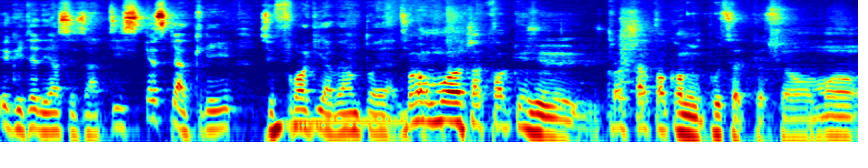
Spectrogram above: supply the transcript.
eux qui étaient déjà ses artistes? Qu'est-ce qui a créé ce froid qu'il y avait entre toi et Atito? Bon, moi, chaque fois que je, chaque fois qu'on me pose cette question, moi,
